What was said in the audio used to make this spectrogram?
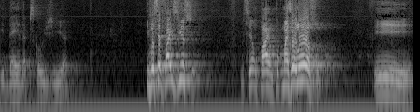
ideia da psicologia. E você faz isso. Você é um pai um pouco mais zeloso. E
